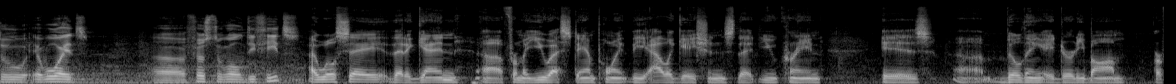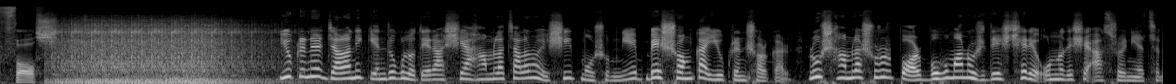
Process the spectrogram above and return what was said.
to avoid Uh, first. I will say that again, uh, from a U.S. standpoint, the allegations that Ukraine is Uh, building a dirty bomb are false. ইউক্রেনের জ্বালানি কেন্দ্রগুলোতে রাশিয়া হামলা চালানোয় শীত মৌসুম নিয়ে বেশ শঙ্কায় ইউক্রেন সরকার রুশ হামলা শুরুর পর বহু মানুষ দেশ ছেড়ে অন্য দেশে আশ্রয় নিয়েছেন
